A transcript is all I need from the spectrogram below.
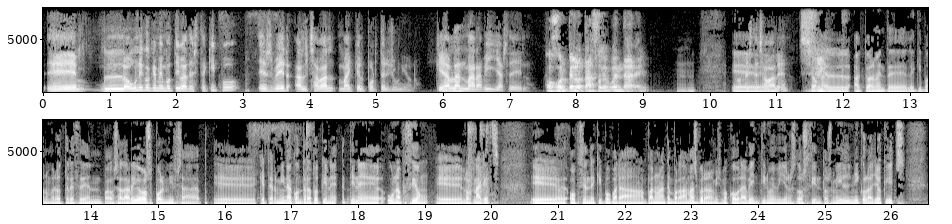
Eh, lo único que me motiva de este equipo es ver al chaval Michael Porter Jr., que hablan maravillas de él. Ojo el pelotazo que pueden dar, ¿eh? Con este chaval, ¿eh? Son el, actualmente el equipo número 13 en pagos salarios. Paul Millsap, que termina contrato, tiene, tiene una opción los Nuggets eh, opción de equipo para, para, una temporada más, pero ahora mismo cobra 29.200.000. Nikola Jokic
